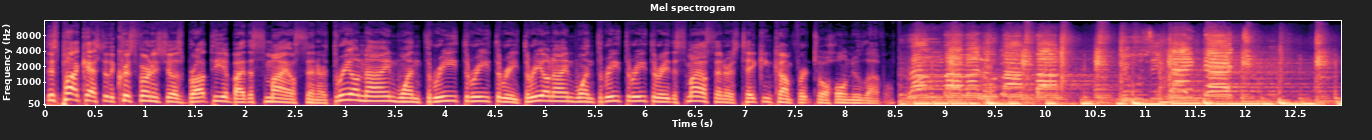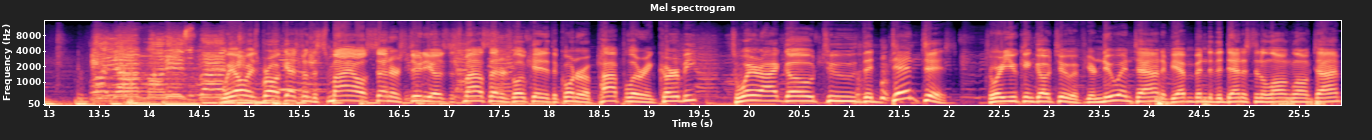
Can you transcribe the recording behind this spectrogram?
This podcast of the Chris Vernon Show is brought to you by the Smile Center. 309-1333. 309-1333. The Smile Center is taking comfort to a whole new level. We always broadcast from the Smile Center studios. The Smile Center is located at the corner of Poplar and Kirby. It's where I go to the dentist. It's where you can go to. If you're new in town, if you haven't been to the dentist in a long, long time,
